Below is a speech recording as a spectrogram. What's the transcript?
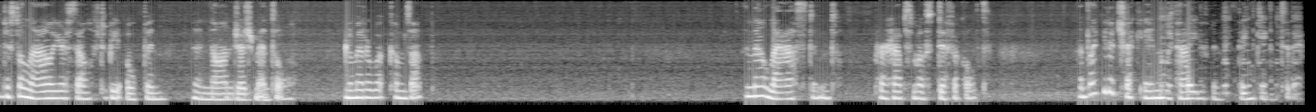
And just allow yourself to be open and non judgmental, no matter what comes up. And now, last and perhaps most difficult, I'd like you to check in with how you've been thinking today.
